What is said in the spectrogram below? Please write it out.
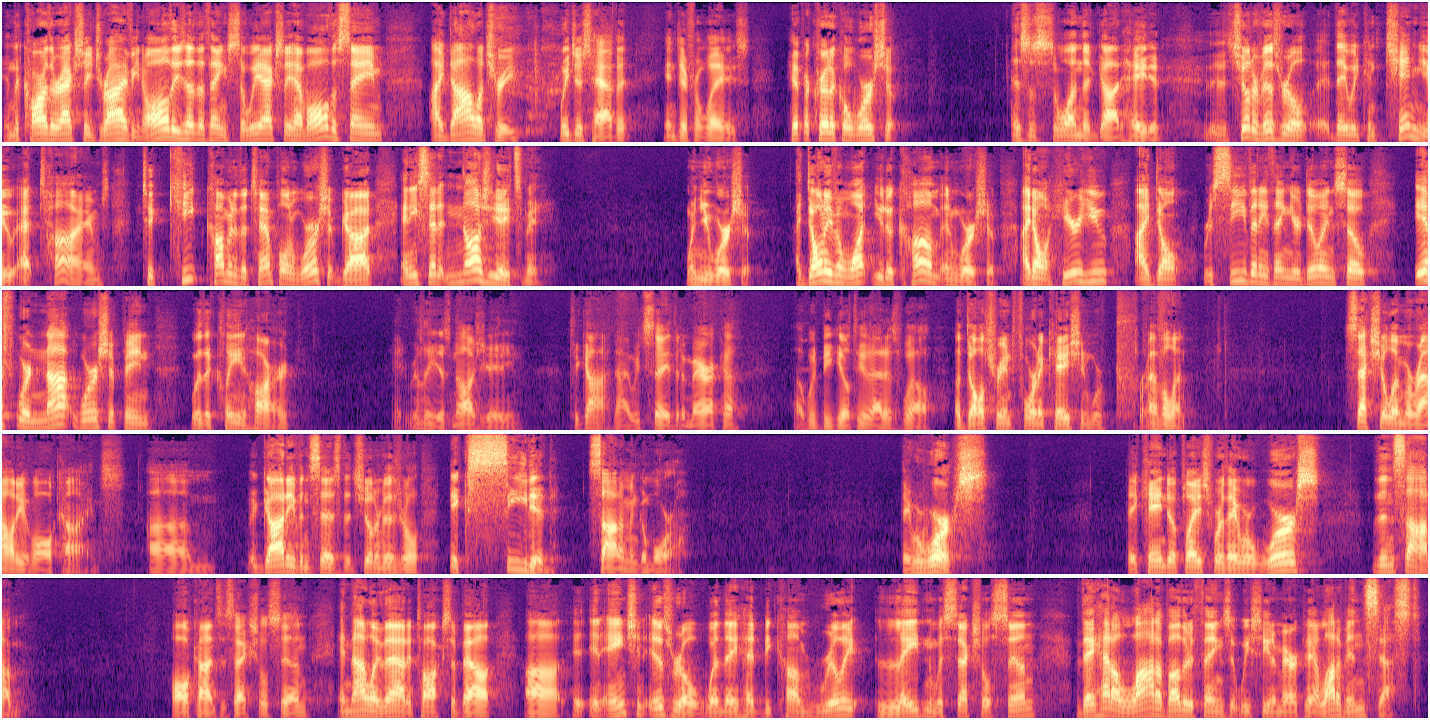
in the car they're actually driving, all these other things. So we actually have all the same idolatry, we just have it in different ways. Hypocritical worship. This is the one that God hated. The children of Israel, they would continue at times to keep coming to the temple and worship God, and he said, It nauseates me when you worship. I don't even want you to come and worship. I don't hear you. I don't receive anything you're doing. So if we're not worshiping with a clean heart, it really is nauseating to God. And I would say that America uh, would be guilty of that as well. Adultery and fornication were prevalent. Sexual immorality of all kinds. Um, God even says that the children of Israel exceeded Sodom and Gomorrah. They were worse. They came to a place where they were worse than Sodom. All kinds of sexual sin. And not only that, it talks about uh, in ancient Israel, when they had become really laden with sexual sin, they had a lot of other things that we see in America today, a lot of incest.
